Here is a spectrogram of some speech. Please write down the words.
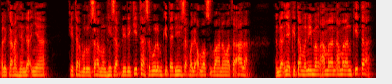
Oleh karena hendaknya kita berusaha menghisap diri kita sebelum kita dihisap oleh Allah Subhanahu wa taala. Hendaknya kita menimbang amalan-amalan kita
